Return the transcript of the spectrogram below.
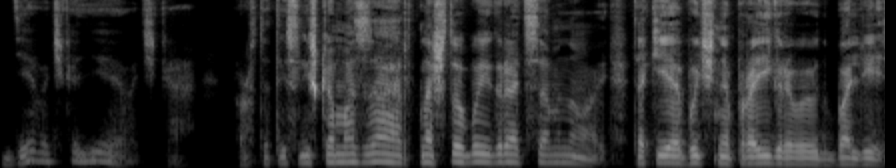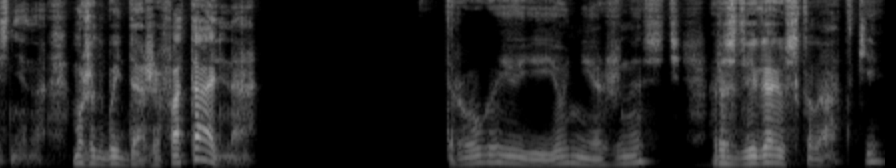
Девочка, девочка, просто ты слишком азартна, чтобы играть со мной. Такие обычно проигрывают болезненно, может быть, даже фатально. Трогаю ее нежность, раздвигаю складки,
